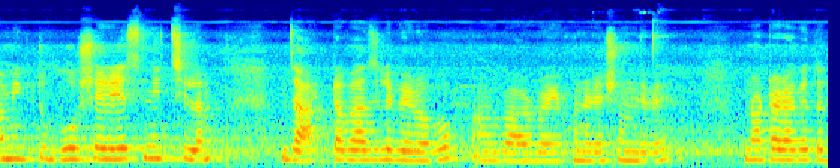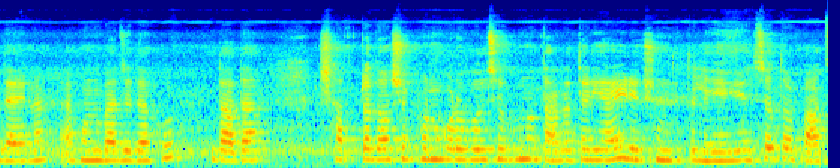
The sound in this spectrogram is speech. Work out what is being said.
আমি একটু বসে রেস্ট নিচ্ছিলাম। যে আটটা বাজলে বেরোবো, আমার বাবার বাড়ি ওখানে রেশন দেবে। নটার আগে তো দেয় না। এখন বাজে দেখো, দাদা সাতটা দশে ফোন করে বলছে কোনো তাড়াতাড়ি আয়, রেশন দিতে লেগে গেছে, তোর পাঁচ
